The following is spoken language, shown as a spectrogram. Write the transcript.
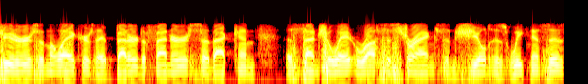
shooters than the Lakers, they have better defenders, so that can accentuate Russ's strengths and shield his weaknesses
